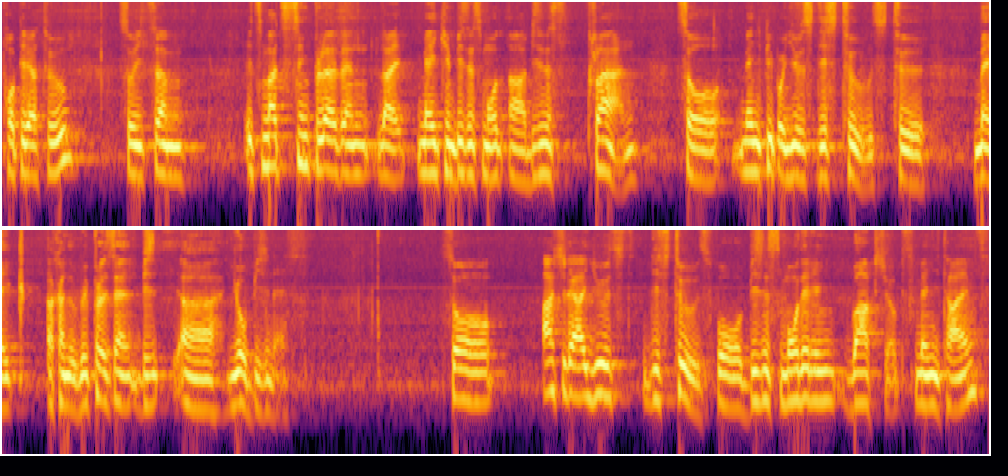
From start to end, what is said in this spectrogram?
popular too. So it's, um, it's much simpler than like making business, mod, uh, business plan so many people use these tools to make a kind of represent uh, your business. So actually, I used these tools for business modeling workshops many times,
